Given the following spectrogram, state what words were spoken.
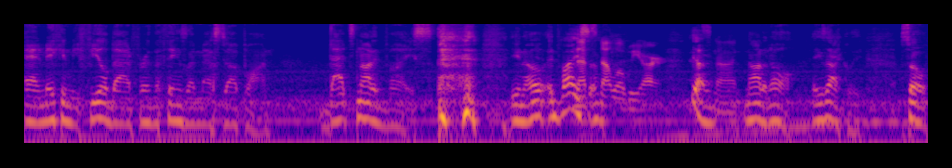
and making me feel bad for the things I messed up on. That's not advice. you know, advice. That's not what we are. Yeah, That's not. not at all. Exactly. So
